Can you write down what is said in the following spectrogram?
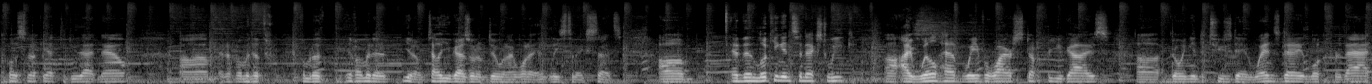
close enough yet to do that now. Um, and if I'm gonna, th- if I'm gonna, if I'm gonna, you know, tell you guys what I'm doing, I want it at least to make sense. Um, and then looking into next week, uh, I will have waiver wire stuff for you guys uh, going into Tuesday and Wednesday. Look for that.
